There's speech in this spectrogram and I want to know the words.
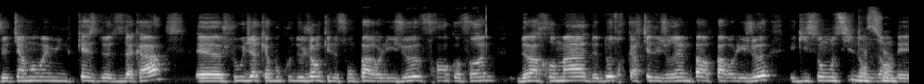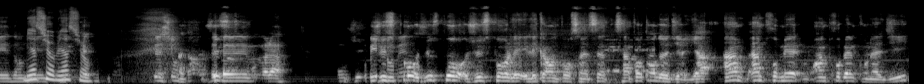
je tiens moi-même une caisse de tzedaka. je peux vous dire qu'il y a beaucoup de gens qui ne sont pas religieux, francophones, de Achoma, de d'autres quartiers de Jérusalem pas, pas religieux, et qui sont aussi dans, dans des... Dans bien sûr, bien sûr. Euh, voilà. Juste, pour, juste, pour, juste pour les, les 40%, c'est important de dire, il y a un, un, premier, un problème qu'on a dit,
